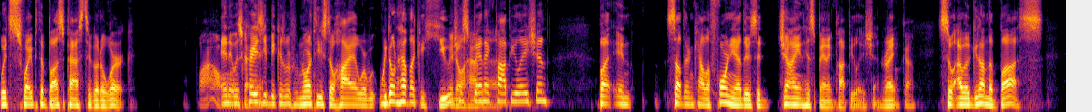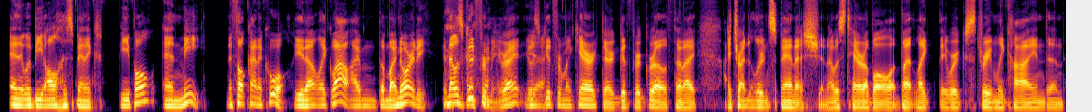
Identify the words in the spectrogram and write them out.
would swipe the bus pass to go to work. Wow. And it was okay. crazy because we're from Northeast Ohio where we- we don't have like a huge Hispanic population. But in Southern California, there's a giant Hispanic population, right? Okay. So I would get on the bus and it would be all Hispanic people and me. And it felt kind of cool, you know, like, wow, I'm the minority. And that was good for me, right? It was good for my character, good for growth. And I, I tried to learn Spanish and I was terrible, but like they were extremely kind and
